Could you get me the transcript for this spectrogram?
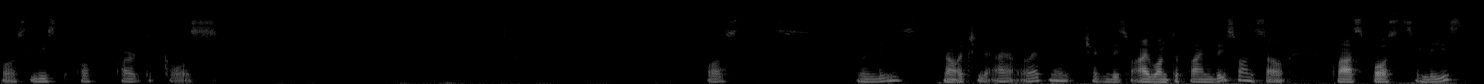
post list of articles. Posts list. No, actually, I, let me check this one. I want to find this one. So class posts list.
